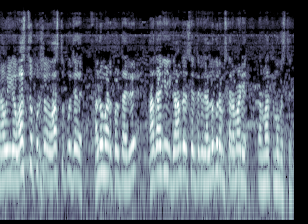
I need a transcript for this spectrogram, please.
ನಾವು ಈಗ ವಾಸ್ತು ಪುರುಷ ವಾಸ್ತು ಪೂಜೆ ಅನುವು ಮಾಡಿಕೊಳ್ತಾ ಇದ್ವಿ. ಹಾಗಾಗಿ ಈ ಗ್ರಾಮದಲ್ಲಿ ಸೇರ್ತಕ್ಕಂಥ ಎಲ್ಲರಿಗೂ ನಮಸ್ಕಾರ ಮಾಡಿ ನಾನು ಮಾತು ಮುಗಿಸ್ತೀನಿ.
